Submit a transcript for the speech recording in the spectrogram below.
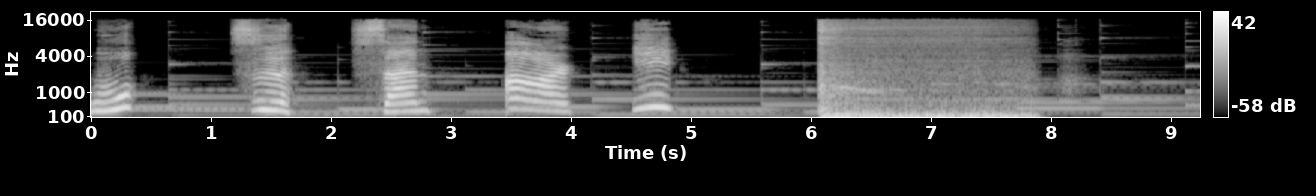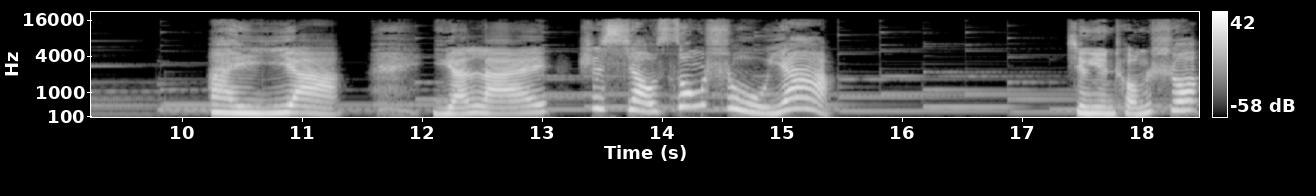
五、四、三、二、一，哎呀，原来是小松鼠呀！幸运虫说：“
